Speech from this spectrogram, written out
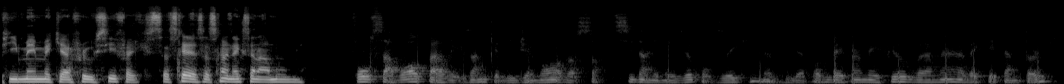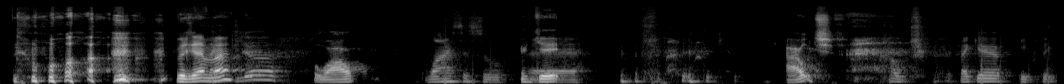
puis même McCaffrey aussi. Fait que ce serait, ce serait un excellent move. Il faut savoir, par exemple, que DJ Moore a sorti dans les médias pour dire qu'il ne voulait pas de Baker Mayfield vraiment avec les Panthers. vraiment? wow. Ouais, c'est ça. OK. Ouch. Ouch. Fait que, écoutez,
